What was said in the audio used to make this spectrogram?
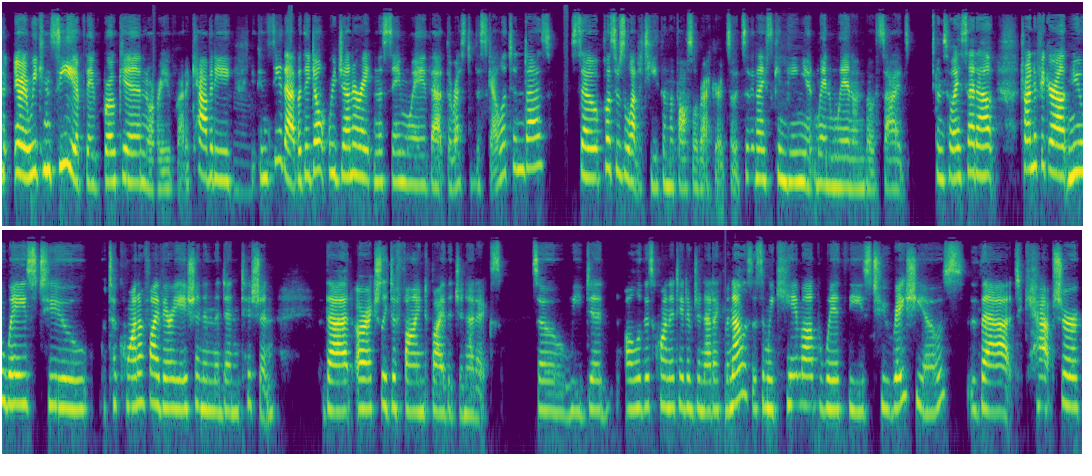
You know we can see if they've broken or you've got a cavity. Mm. you can see that but they don't regenerate in the same way that the rest of the skeleton does. So plus there's a lot of teeth in the fossil record so it's a nice convenient win-win on both sides and so i set out trying to figure out new ways to to quantify variation in the dentition that are actually defined by the genetics so we did all of this quantitative genetic analysis and we came up with these two ratios that capture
